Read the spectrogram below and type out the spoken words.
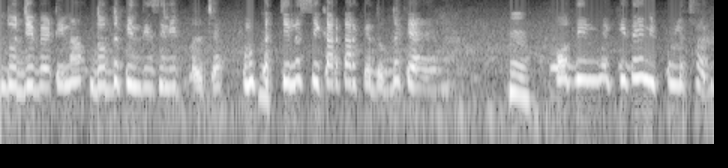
ਦੂਜੀ ਬੇਟੀ ਨਾ ਦੁੱਧ ਪੀਂਦੀ ਸੀ ਨਿੱਪਲ ਚ। ਉਹਨੂੰ ਕੱਚੀ ਲੱਸੀ ਕਰ ਕਰਕੇ ਦੁੱਧ ਪਿਆਇਆ। ਮੈਂ। ਹੂੰ। ਉਹ ਦਿਨ ਮੈਂ ਕਿਤੇ ਨਹੀਂ ਭੁੱਲ ਸਕਦੀ।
